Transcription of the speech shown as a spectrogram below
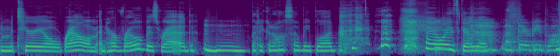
material realm, and her robe is red, hmm but it could also be blood. I always go there. Let there be blood.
